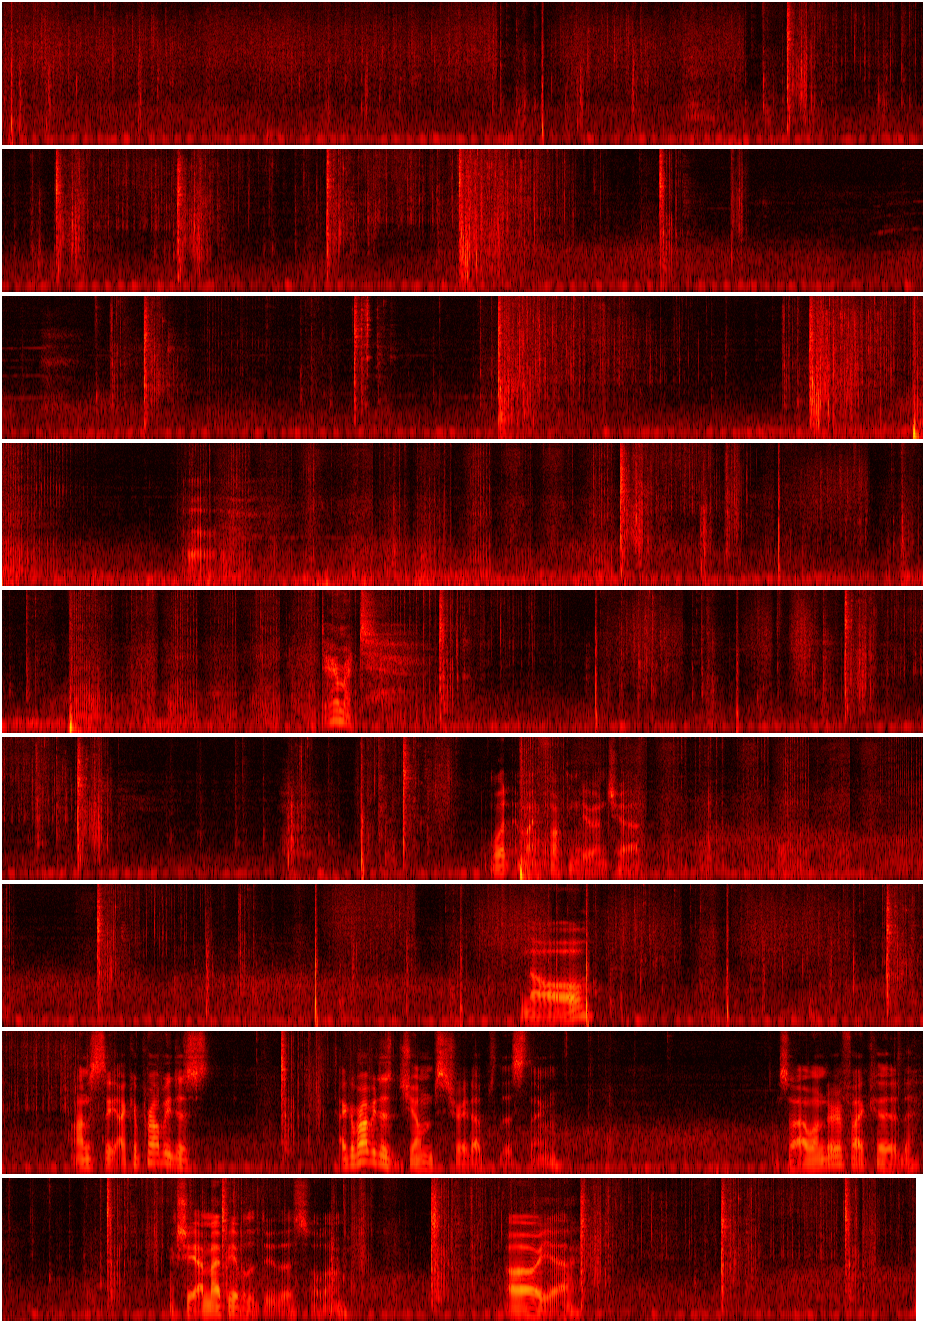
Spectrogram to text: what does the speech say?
Uh. Damn it. What am I fucking doing, chat? No. Honestly, I could probably just... I could probably just jump straight up to this thing. So I wonder if I could... Actually, I might be able to do this. Hold on. Oh, yeah.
